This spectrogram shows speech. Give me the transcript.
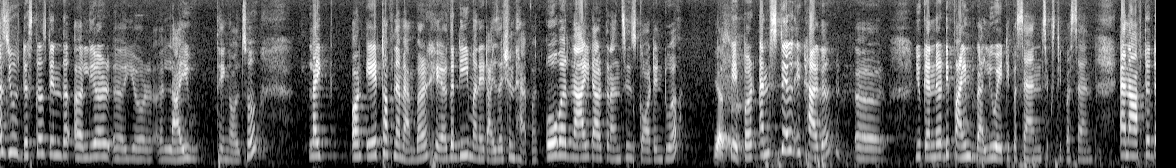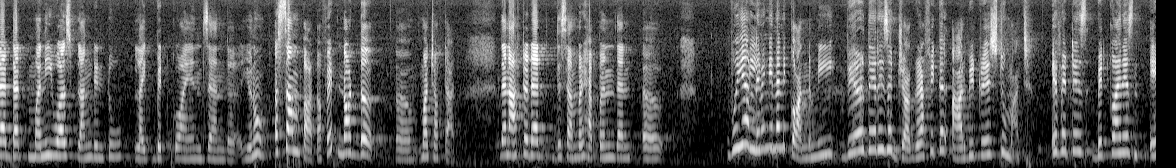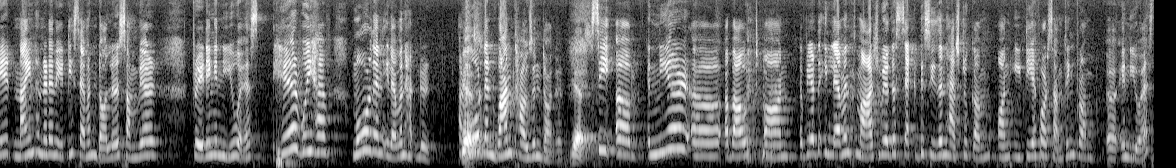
as you discussed in the earlier, uh, your uh, live thing also, like on 8th of November here, the demonetization happened. Overnight, our currencies got into a Yes. paper and still it had a, uh, you can uh, defined value 80%, 60%. And after that, that money was plugged into like bitcoins and, uh, you know, a some part of it, not the uh, much of that. Then after that, December happened, then uh, we are living in an economy where there is a geographical arbitrage too much. If it is, Bitcoin is eight, $987 somewhere trading in US, here we have more than 1100 or Yes. more than $1,000. Yes. See, um, near uh, about on, where the 11th March, where the SEC decision has to come on ETF or something from, uh, in US,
